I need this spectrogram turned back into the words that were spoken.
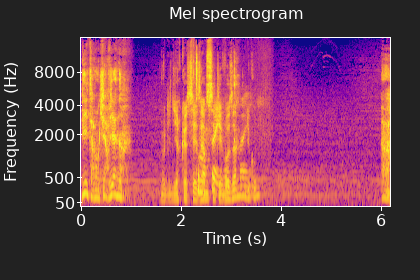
Vite avant qu'ils reviennent. Vous voulez dire que ces Comment hommes c'était vos hommes du coup? Ah.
